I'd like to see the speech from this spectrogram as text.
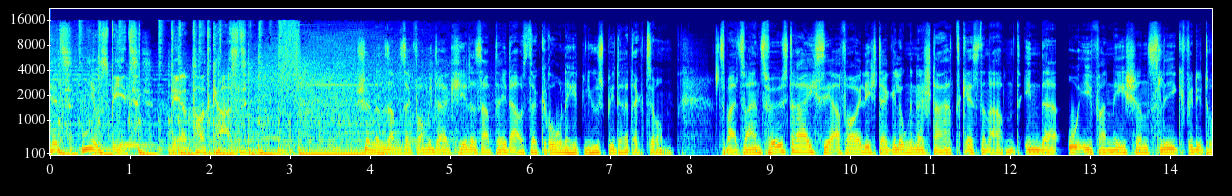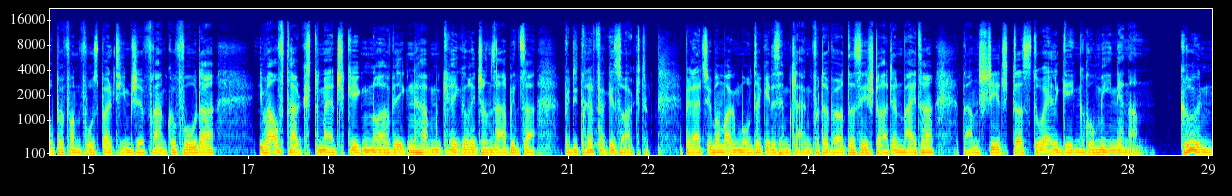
Hit Newsbeat, der Podcast. Schönen Samstagvormittag, hier das Update aus der Krone Hit Newsbeat Redaktion. 2 zu 1 für Österreich, sehr erfreulich der gelungene Start gestern Abend in der UEFA Nations League für die Truppe von Fußballteamchef Franco Foda. Im Auftaktmatch gegen Norwegen haben Gregoritsch und Sabitzer für die Treffer gesorgt. Bereits übermorgen Montag geht es im Klagenfurter Wörthersee-Stadion weiter. Dann steht das Duell gegen Rumänien an. Grün,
